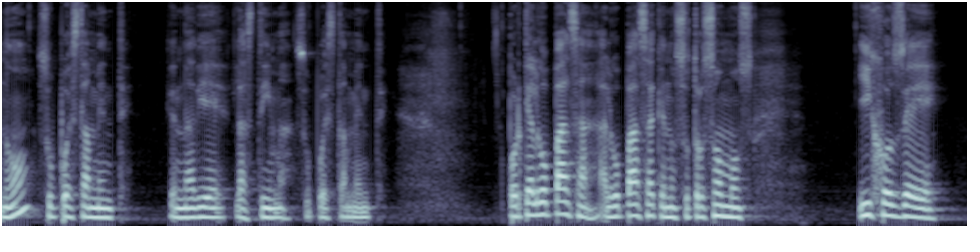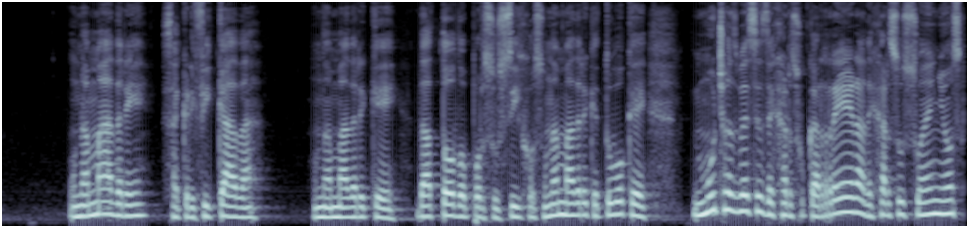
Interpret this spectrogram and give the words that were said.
¿no? Supuestamente, que nadie lastima, supuestamente. Porque algo pasa, algo pasa que nosotros somos hijos de una madre sacrificada, una madre que da todo por sus hijos, una madre que tuvo que muchas veces dejar su carrera, dejar sus sueños,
